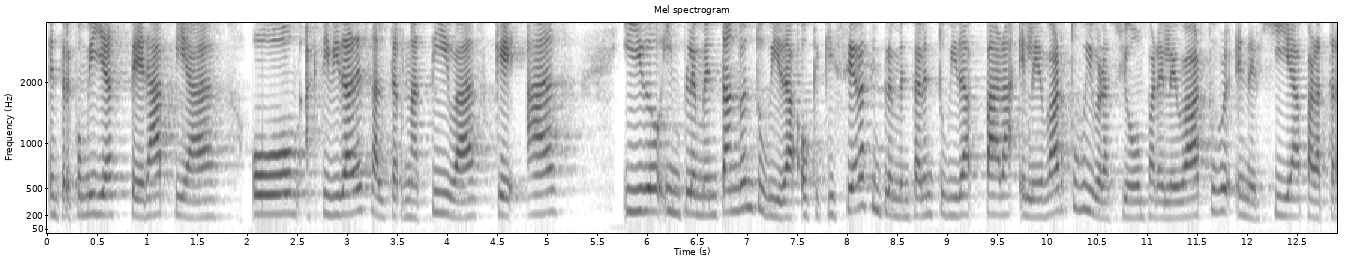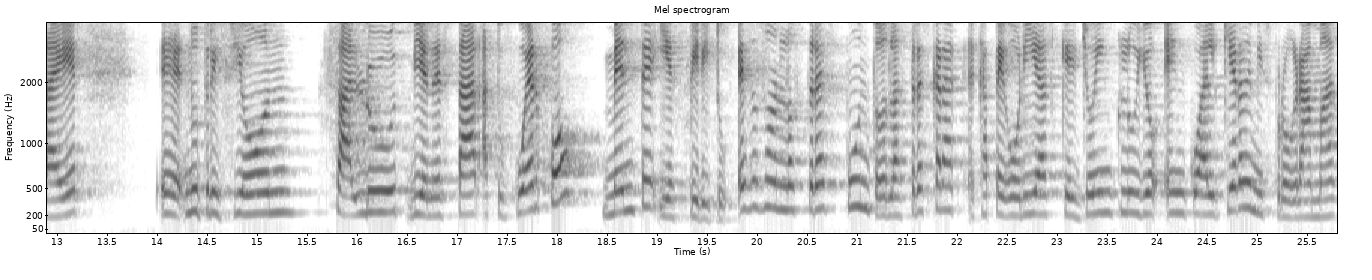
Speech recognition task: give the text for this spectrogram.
entre comillas, terapias o actividades alternativas que has ido implementando en tu vida o que quisieras implementar en tu vida para elevar tu vibración, para elevar tu energía, para traer eh, nutrición, salud, bienestar a tu cuerpo, mente y espíritu. Esos son los tres puntos, las tres categorías que yo incluyo en cualquiera de mis programas,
